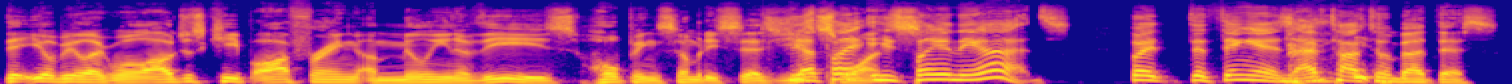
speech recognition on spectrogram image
that you'll be like, well, I'll just keep offering a million of these, hoping somebody says he's, yes play- he's playing the odds. But the thing is, I've talked to him about this.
